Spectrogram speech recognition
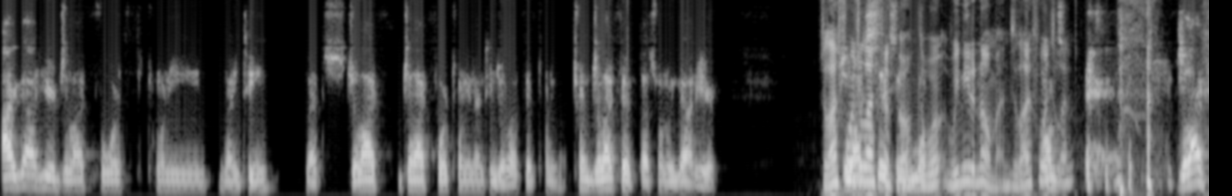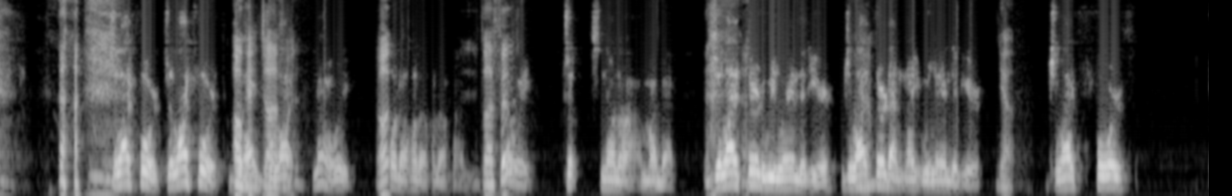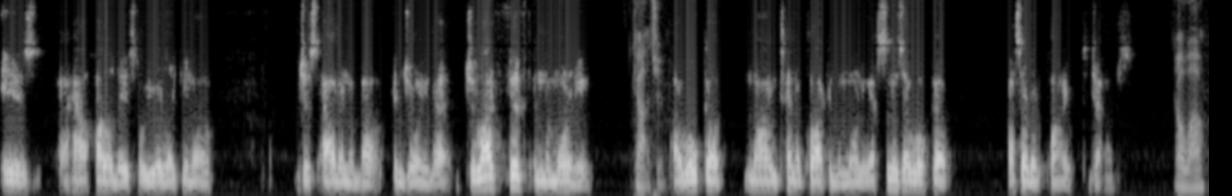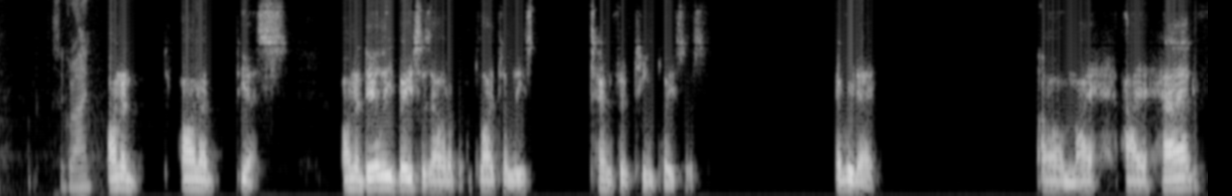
I got here July 4th, 2019. That's July July 4th, 2019, July 5th, 20, 20 July 5th. That's when we got here. July 4th, July July 5th, 6th The more- we need to know, man. July 4th, July. July July 4th. July 4th. Okay, July 4th. No, wait. Oh. Hold on, hold on, hold on. Hold on. July No, 5th? wait. Ju- no, no, my bad. July 3rd, we landed here. July uh-huh. Okay. 3rd at night, we landed here. Yeah. July 4th is a ho- holiday, so we were like, you know, just out and about enjoying that. July 5th in the morning, Gotcha. I woke up 9, 10 o'clock in the morning. As soon as I woke up, I started applying to jobs. Oh, wow. It's a grind. On a, on a, yes, on a daily basis, I would apply to at least 10, 15 places every day. Um, I, I had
